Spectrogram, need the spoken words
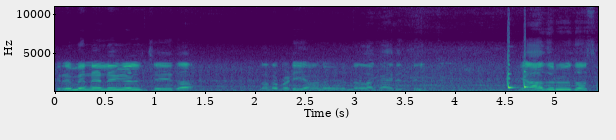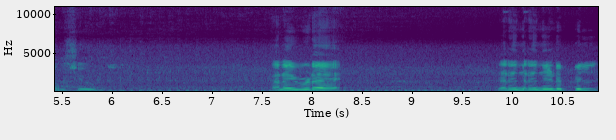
ക്രിമിനലുകൾ ചെയ്ത നടപടിയാണ് എന്നുള്ള കാര്യത്തിൽ യാതൊരുവിധ സംശയവും കാരണം ഇവിടെ തെരഞ്ഞെടുപ്പിൽ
